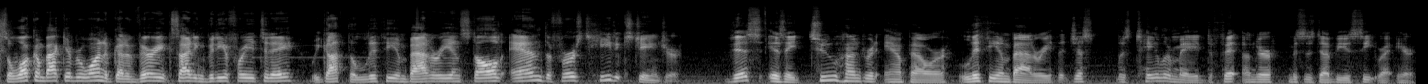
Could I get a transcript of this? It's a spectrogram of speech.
So welcome back everyone. I've got a very exciting video for you today. We got the lithium battery installed and the first heat exchanger. This is a 200 amp hour lithium battery that just was tailor-made to fit under Mrs. W's seat right here.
